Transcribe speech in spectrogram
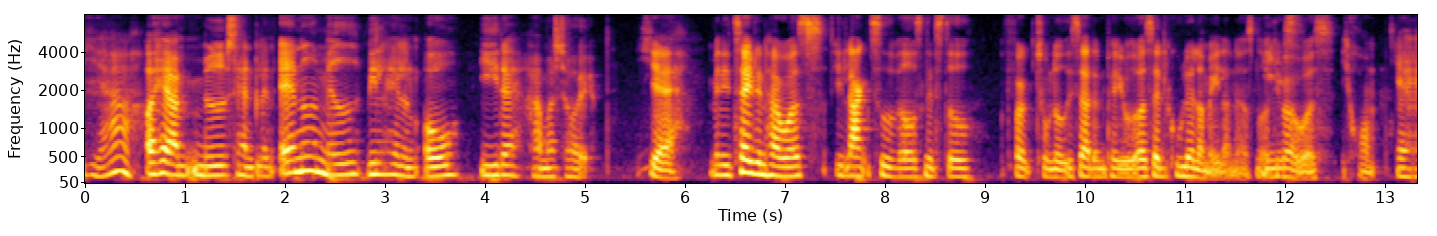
Ja. Og her mødes han blandt andet med Wilhelm og Ida Hammershøj. Ja, men Italien har jo også i lang tid været sådan et sted, folk tog ned, især den periode. Også alle guldaldermalerne og sådan noget, yes. De var jo også i Rom. Ja,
